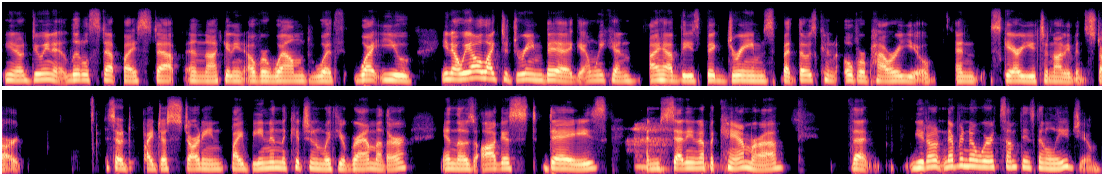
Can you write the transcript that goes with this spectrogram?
you know doing it little step by step and not getting overwhelmed with what you you know we all like to dream big and we can i have these big dreams but those can overpower you and scare you to not even start so by just starting by being in the kitchen with your grandmother in those august days and setting up a camera that you don't never know where something's going to lead you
